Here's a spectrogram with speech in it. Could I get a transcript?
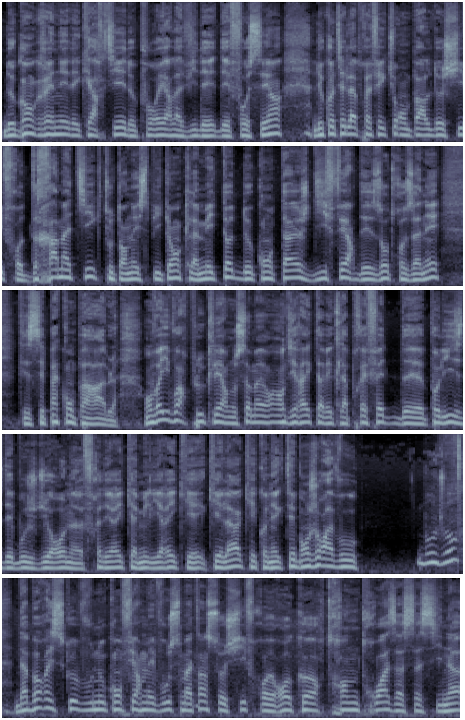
de gangréner les quartiers et de pourrir la vie des, des phocéens. Du côté de la préfecture, on parle de chiffres dramatiques tout en expliquant que la méthode de comptage diffère des autres années, que c'est pas comparable. On va y voir plus clair. Nous sommes en direct avec la préfète de police des Bouches-du-Rhône, Frédéric Camilleri, qui est, qui est là, qui est connecté. Bonjour à vous. Bonjour. D'abord, est-ce que vous nous confirmez, vous, ce matin, ce chiffre record 33 assassinats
